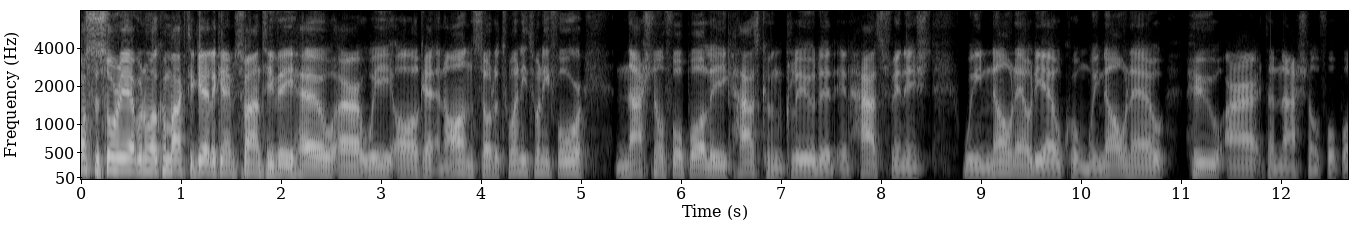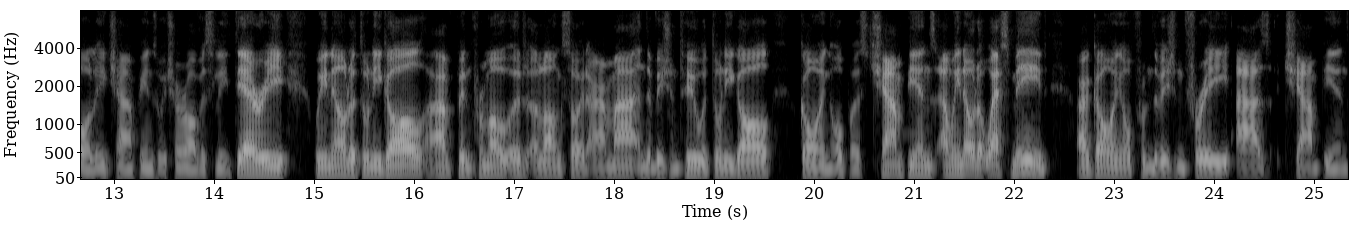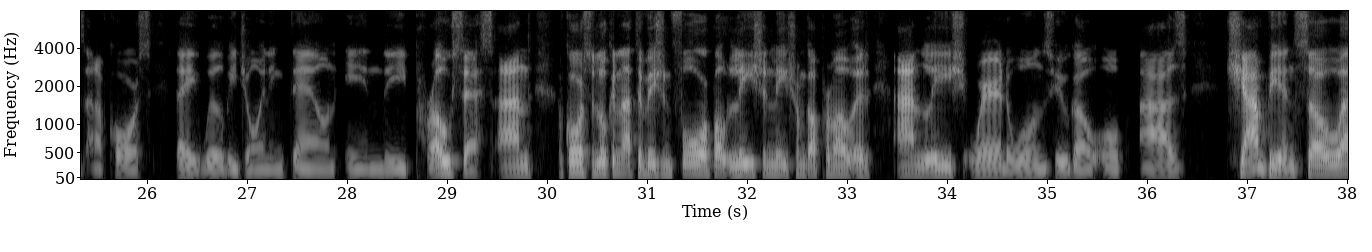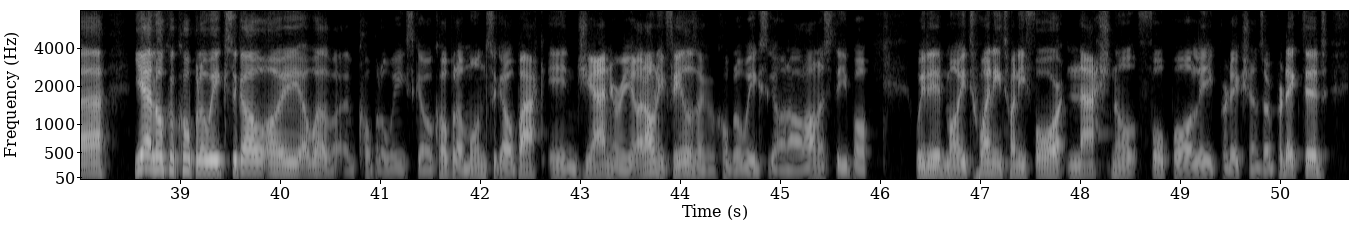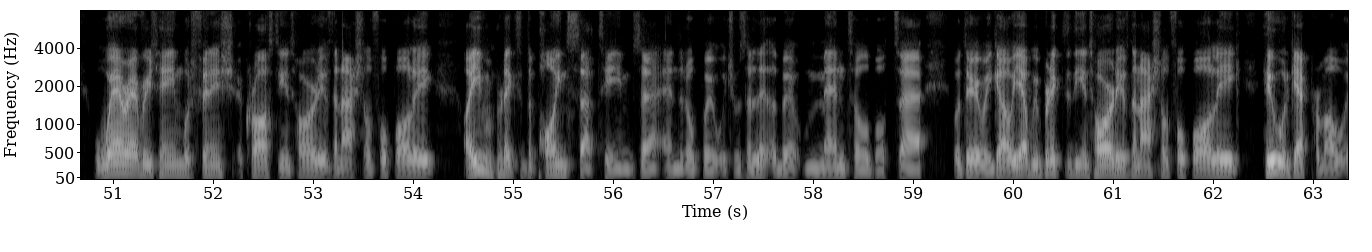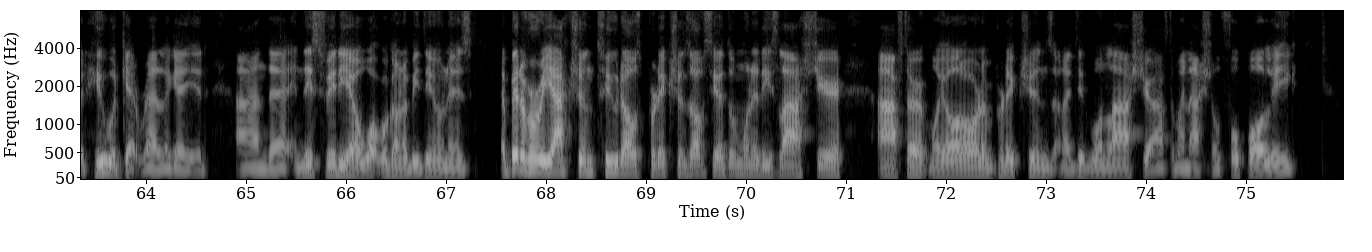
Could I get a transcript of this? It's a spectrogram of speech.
What's the story, everyone? Welcome back to Gaelic Games Fan TV. How are we all getting on? So, the 2024 National Football League has concluded, it has finished. We know now the outcome. We know now who are the National Football League champions, which are obviously Derry. We know that Donegal have been promoted alongside Armagh in Division 2, with Donegal going up as champions. And we know that Westmeath are going up from Division 3 as champions. And of course, they will be joining down in the process. And of course, looking at Division 4, both Laois and Leitrim got promoted, and Laois were the ones who go up as champions. So, uh, yeah, look, a couple of weeks ago, I well, a couple of weeks ago, a couple of months ago, back in January, it only feels like a couple of weeks ago, in all honesty, but we did my 2024 National Football League predictions. I predicted where every team would finish across the entirety of the National Football League. I even predicted the points that teams uh, ended up with, which was a little bit mental, but uh, but there we go. Yeah, we predicted the entirety of the National Football League, who would get promoted, who would get relegated, and uh, in this video, what we're going to be doing is a bit of a reaction to those predictions. Obviously, I've done one of these last year after my All Ireland predictions, and I did one last year after my National Football League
